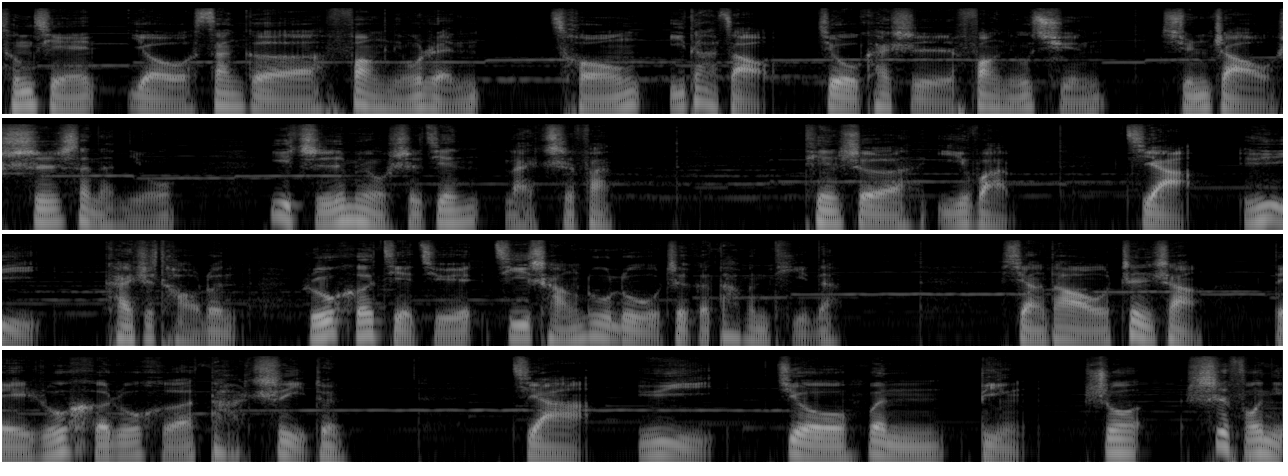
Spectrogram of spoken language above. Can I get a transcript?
从前有三个放牛人，从一大早就开始放牛群，寻找失散的牛，一直没有时间来吃饭。天色已晚，甲与乙开始讨论如何解决饥肠辘辘这个大问题呢？想到镇上得如何如何大吃一顿，甲与乙就问丙说：“是否你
